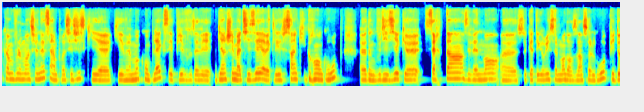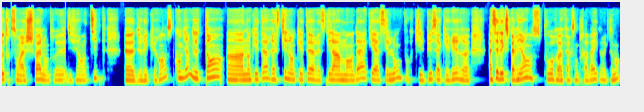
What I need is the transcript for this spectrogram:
Comme vous le mentionnez, c'est un processus qui, euh, qui est vraiment complexe et puis vous avez bien schématisé avec les cinq grands groupes. Euh, donc vous disiez que certains événements euh, se catégorisent seulement dans un seul groupe, puis d'autres sont à cheval entre différents types de récurrence. Combien de temps un enquêteur reste-t-il enquêteur? Est-ce qu'il a un mandat qui est assez long pour qu'il puisse acquérir assez d'expérience pour faire son travail correctement?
